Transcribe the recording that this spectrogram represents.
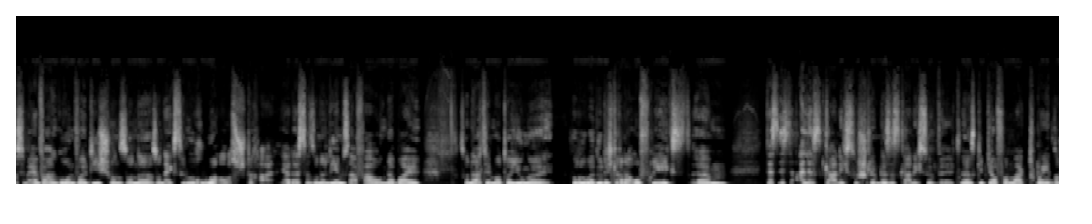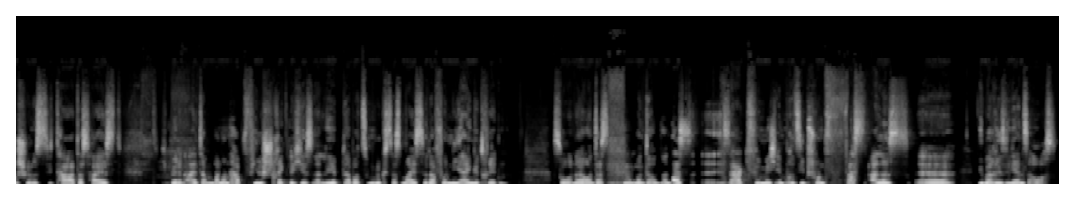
aus dem einfachen Grund, weil die schon so eine, so eine extreme Ruhe ausstrahlen. Ja, da ist dann so eine Lebenserfahrung dabei, so nach dem Motto, Junge, worüber du dich gerade aufregst, ähm, das ist alles gar nicht so schlimm, das ist gar nicht so wild. Ne? Es gibt ja auch von Mark Twain so ein schönes Zitat, das heißt, ich bin ein alter Mann und habe viel Schreckliches erlebt, aber zum Glück ist das meiste davon nie eingetreten. So, ne? Und das, und, und, und das äh, sagt für mich im Prinzip schon fast alles äh, über Resilienz aus.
